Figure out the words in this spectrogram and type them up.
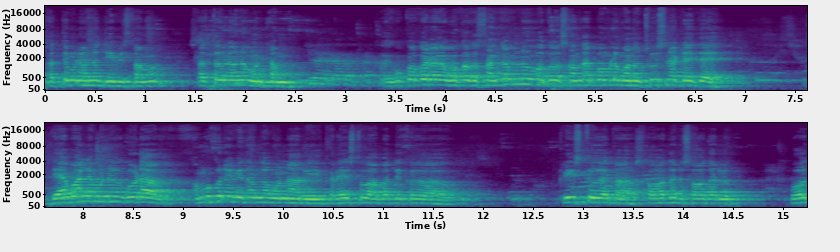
సత్యంలోనే జీవిస్తాము సత్యంలోనే ఉంటాము. ఒక్కొక్కరు ఒక్కొక్క సంఘంను ఒక్కొక్క సందర్భంలో మనం చూసినట్టయితే దేవాలయమును కూడా అమ్ముకునే విధంగా ఉన్నారు ఈ క్రైస్తవ అబద్ధిక క్రీస్తు యొక్క సోదరు సోదరులు బోధ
